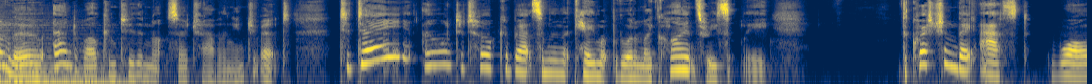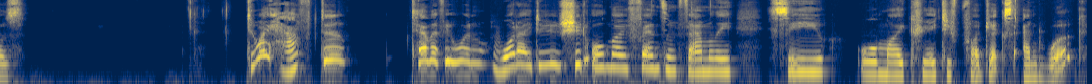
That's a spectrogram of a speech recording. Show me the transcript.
Hello, and welcome to the Not So Traveling Introvert. Today, I want to talk about something that came up with one of my clients recently. The question they asked was Do I have to tell everyone what I do? Should all my friends and family see all my creative projects and work?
